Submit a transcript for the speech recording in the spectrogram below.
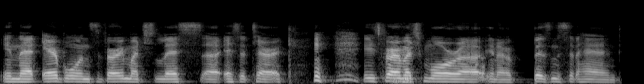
in that Airborne's very much less uh, esoteric. He's very much more, uh, you know, business at hand,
